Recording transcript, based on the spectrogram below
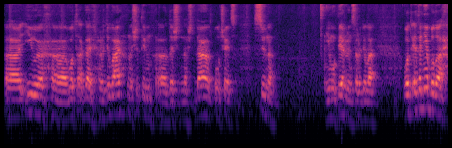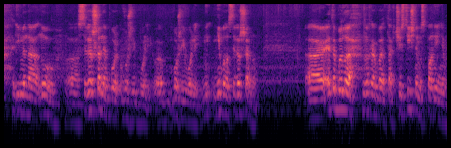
Э, И э, вот Агарь родила, значит, им, э, значит, значит, да, получается, сына, ему первенца родила. Вот это не было именно, ну, э, совершенной бо- Божьей, боли, э, Божьей волей. Не, не было совершенным. Это было, ну, как бы так, частичным исполнением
